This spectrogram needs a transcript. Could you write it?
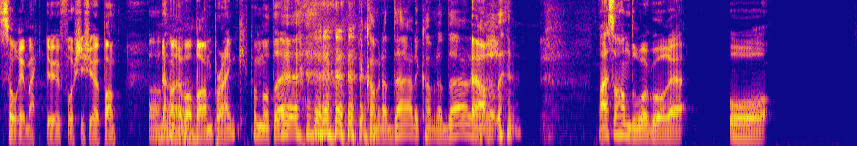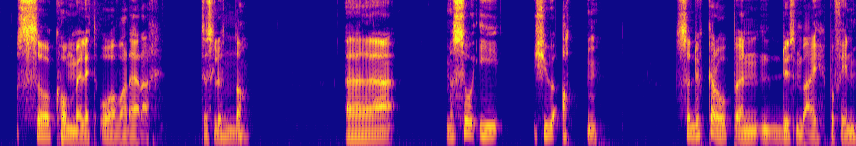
Sorry, Mac, du får ikke kjøpe han. Det var bare en prank, på en måte. Det er kamera der, det er kamera der, det er Ja. kamera der. Nei, så han dro av gårde, og så kom jeg litt over det der til slutt, da. Uh, men så i 2018 så dukka det opp en Dusenberg på Finn.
